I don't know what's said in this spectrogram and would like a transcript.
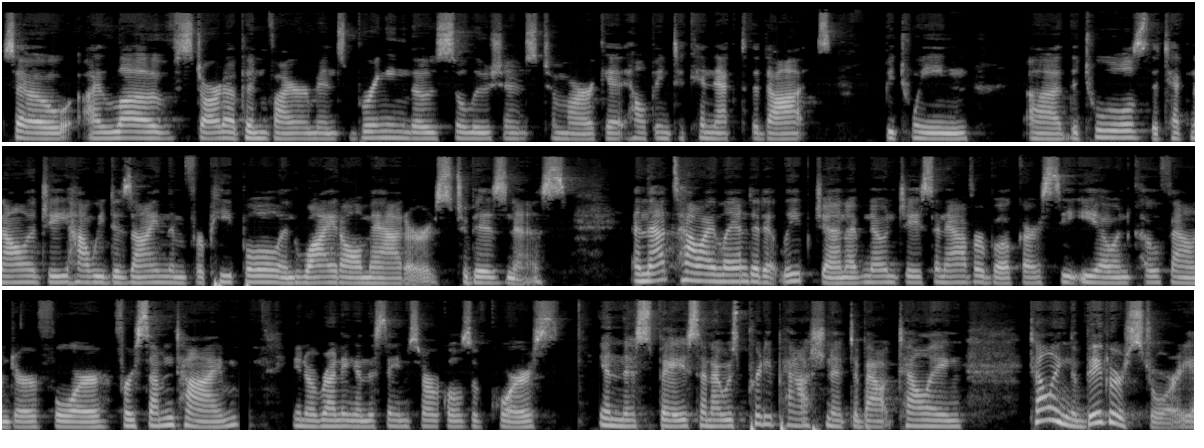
So I love startup environments, bringing those solutions to market, helping to connect the dots between uh, the tools, the technology, how we design them for people, and why it all matters to business. And that's how I landed at LeapGen. I've known Jason Averbook, our CEO and co-founder, for for some time, you know, running in the same circles, of course, in this space. And I was pretty passionate about telling telling the bigger story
